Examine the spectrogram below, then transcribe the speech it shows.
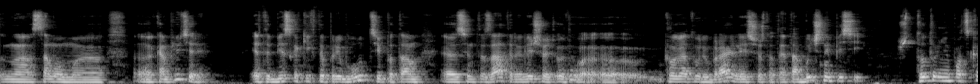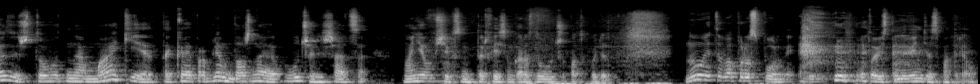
на самом э, э компьютере, это без каких-то приблуд, типа там э, синтезатор или еще этого, э, клавиатуры Брайля или еще что-то. Это обычный PC. Что-то мне подсказывает, что вот на Маке такая проблема должна лучше решаться. Но они вообще к интерфейсам гораздо лучше подходят. Ну, это вопрос спорный. То есть ты на винде смотрел?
